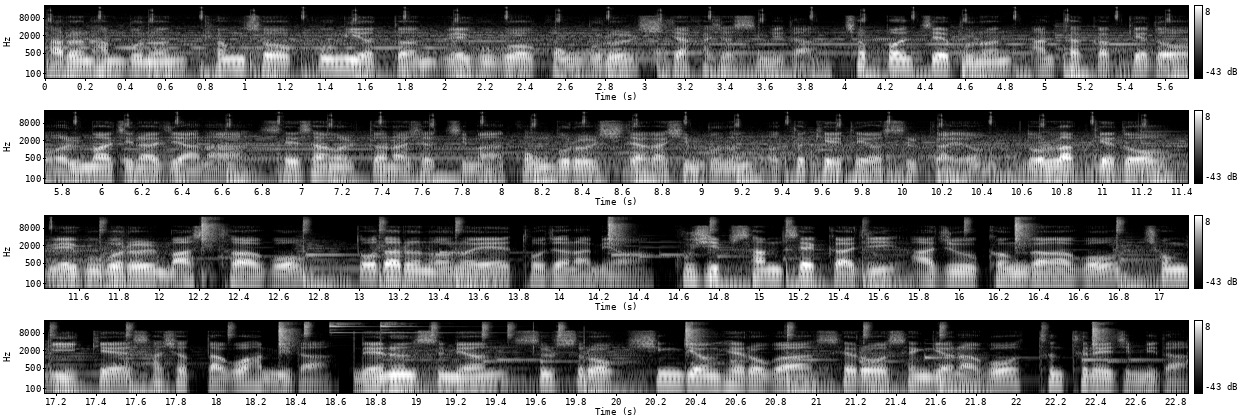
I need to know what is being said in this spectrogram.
다른 한 분은 평소 꿈이었던 외국어 공부를 시작하셨습니다. 첫 번째 분은 안타깝게도 얼마 지나지 않아 세상을 떠나셨지만 공부를 시작하신 분은 어떻게 되었을까요? 놀랍게도 외국어를 마스터하고 또 다른 언어에 도전하며 93세까지 아주 건강하고 총기 있게 사셨다고 합니다. 뇌는 쓰면 쓸수록 신경회로가 새로 생겨나고 튼튼해집니다.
